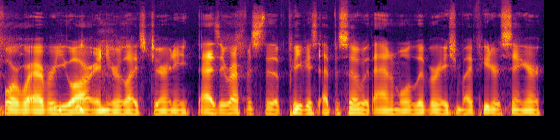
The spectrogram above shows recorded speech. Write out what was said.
for wherever you are in your life's journey. That is a reference to the previous episode with Animal Liberation by Peter Singer.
